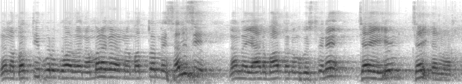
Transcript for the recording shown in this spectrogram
ನನ್ನ ಭಕ್ತಿಪೂರ್ವಕವಾದ ನಮನಗಳನ್ನು ಮತ್ತೊಮ್ಮೆ ಸಲ್ಲಿಸಿ ನನ್ನ ಎರಡು ಮಾತನ್ನು ಮುಗಿಸ್ತೇನೆ. ಜೈ ಹಿಂದ್, ಜೈ ಕರ್ನಾಟಕ.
